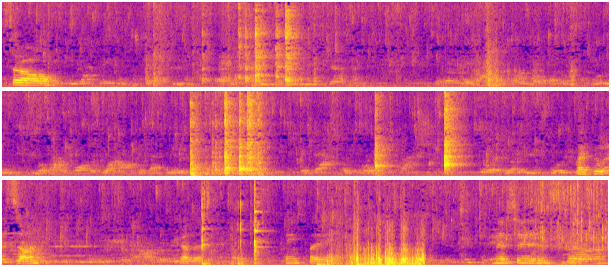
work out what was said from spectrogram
so my food is done. I got the clean plate. This is the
